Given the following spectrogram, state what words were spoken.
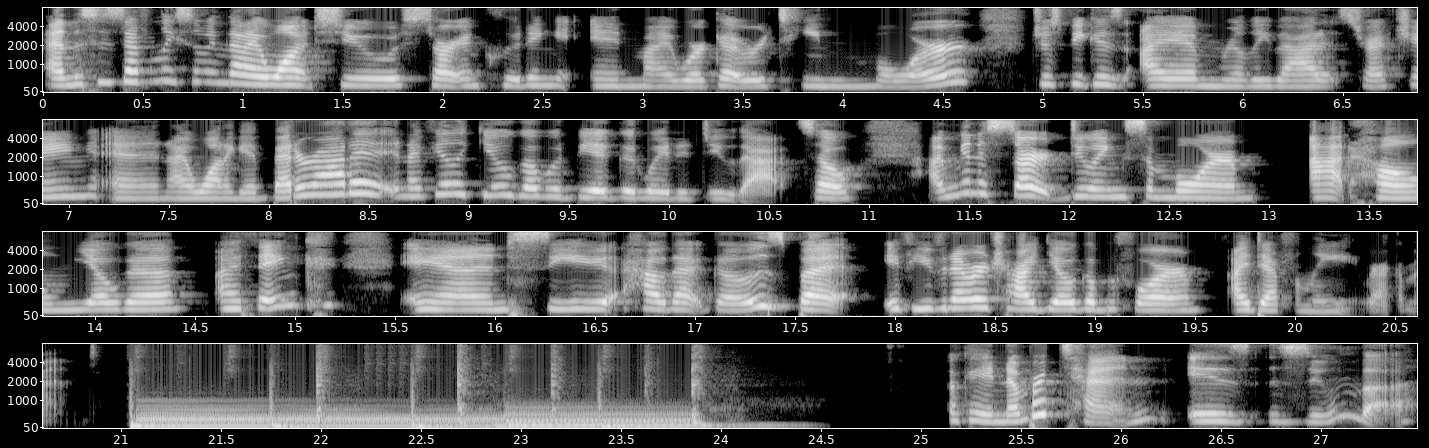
And this is definitely something that I want to start including in my workout routine more, just because I am really bad at stretching and I want to get better at it. And I feel like yoga would be a good way to do that. So I'm going to start doing some more at home yoga, I think, and see how that goes. But if you've never tried yoga before, I definitely recommend. Okay, number 10 is Zumba.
